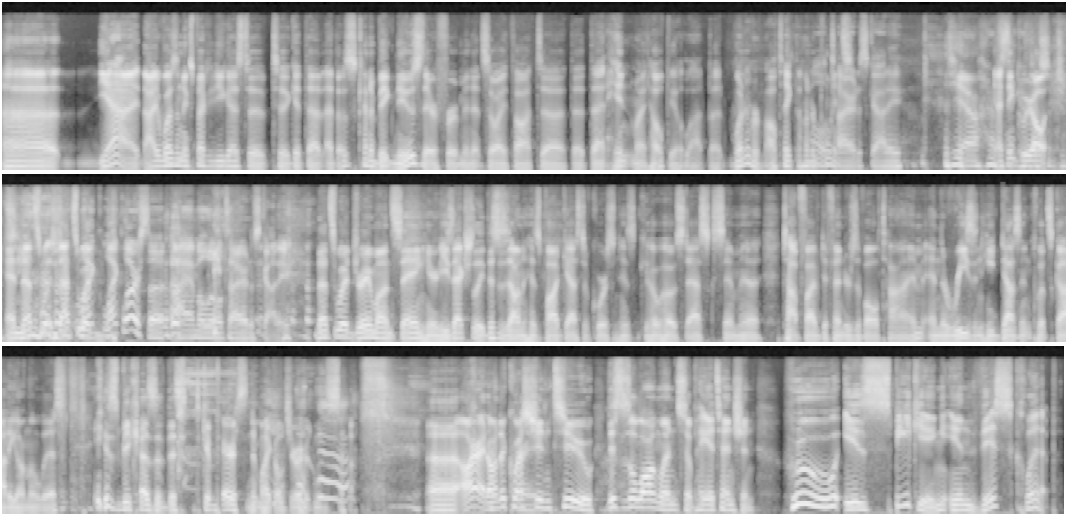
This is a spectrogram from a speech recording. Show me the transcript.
uh, yeah, I, I wasn't expecting you guys to, to get that. That was kind of big news there for a minute. So I thought uh, that that hint might help you a lot. But whatever, I'll take the hundred points. tired of Scottie. Yeah. I think we all, and that's what that's what like like Larsa, I am a little tired of Scottie. That's what Draymond's saying here. He's actually this is on his podcast, of course, and his co-host asks him uh, top five defenders of all time, and the reason he doesn't put Scottie on the list is because of this comparison to Michael Jordan. So, uh, all right, on to question two. This is a long one, so pay attention. Who is speaking in this clip?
